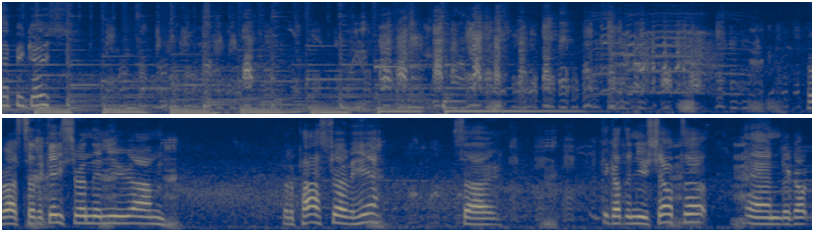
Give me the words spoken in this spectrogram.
Happy goose? Right, so the geese are in the new um, of pasture over here. So they got the new shelter and they've got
